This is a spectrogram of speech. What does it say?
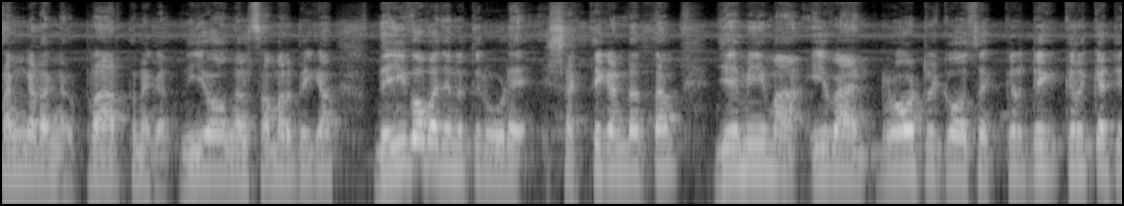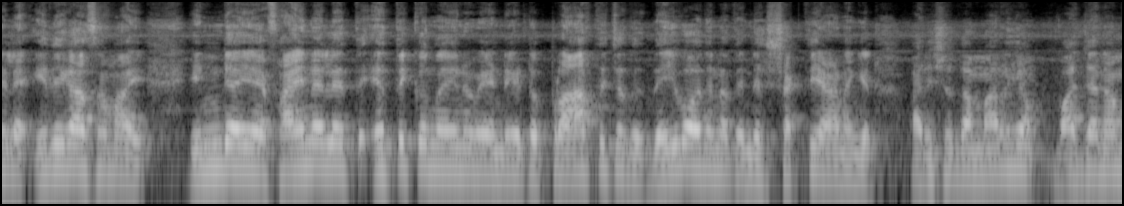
സങ്കടങ്ങൾ പ്രാർത്ഥനകൾ നിയോഗങ്ങൾ സമർപ്പിക്കാം. ദൈവവചനത്തിലൂടെ ശക്തി കണ്ടെത്താം. ജമീമ ഇവാൻ റോട്രിക്കോസ് ക്രിക്കറ്റിലെ ഇതിഹാസമായി ഇന്ത്യയെ ഫൈനലിൽ എത്തി എത്തിക്കുന്നതിന് വേണ്ടിയിട്ട് പ്രാർത്ഥിച്ചത് ദൈവവചനത്തിന്റെ ശക്തിയാണെങ്കിൽ പരിശുദ്ധ മറിയം വചനം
